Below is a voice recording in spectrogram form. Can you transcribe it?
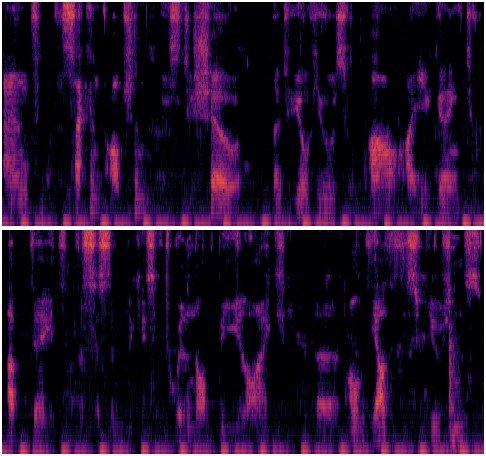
And the second option is to show to your views, how are you going to update the system because it will not be like uh, on the other distributions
